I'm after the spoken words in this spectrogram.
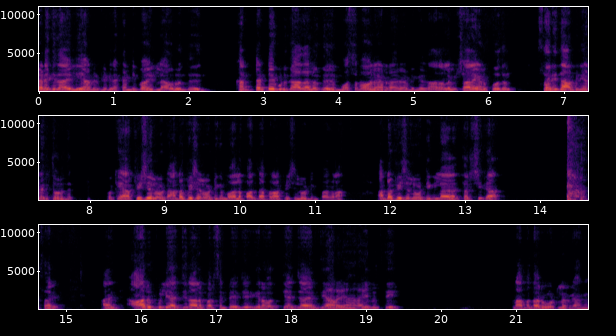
கிடைக்குதா இல்லையா அப்படின்னு கேட்டீங்கன்னா, கண்டிப்பா இல்லை அவர் வந்து கன்டென்ட்டே கொடுக்காத அளவுக்கு மோசமா விளையாடுறாரு அப்படிங்கிறது அதனால விஷாலை அனுப்புவதும் சரிதான் அப்படின்னு எனக்கு தோணுது. Okay official vote unofficial voting முதல்ல பார்த்துட்டு அப்புறம் அஃபிஷியல் ஓட்டிங் பார்க்கலாம். அன்அஃபிஷியல் ஓட்டிங்ல தர்ஷிகா சாரி ஆறு புள்ளி அஞ்சு நாலு பர்சண்டேஜ் இருபத்தி அஞ்சாயிரத்தி 6.54% நாற்பத்தாறு ஓட்டில் இருக்காங்க.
